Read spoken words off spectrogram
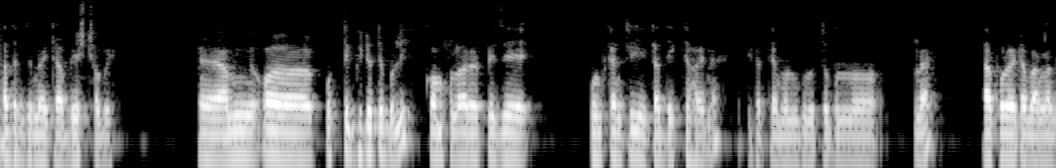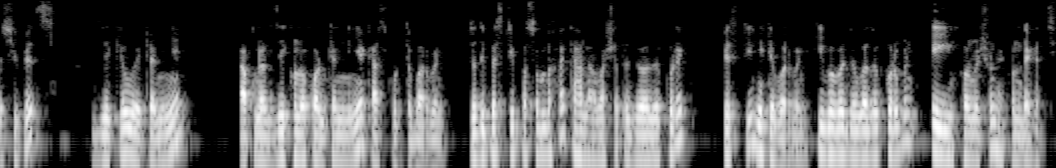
তাদের জন্য এটা বেস্ট হবে। আমি প্রত্যেক ভিডিওতে বলি, কম ফলোয়ারের পেজে কোন কান্ট্রি এটা দেখতে হয় না, এটা তেমন গুরুত্বপূর্ণ না। তারপরে এটা বাংলাদেশি পেজ যে কেউ এটা নিয়ে আপনার যে কোনো কন্টেন্ট নিয়ে কাজ করতে পারবেন। যদি পেজটি পছন্দ হয়, তাহলে আমার সাথে যোগাযোগ করে পেজটি নিতে পারবেন। কীভাবে যোগাযোগ করবেন, এই ইনফরমেশন এখন দেখাচ্ছি।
